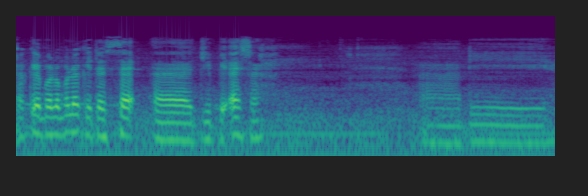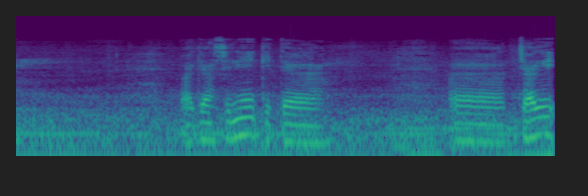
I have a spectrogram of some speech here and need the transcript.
Okey, mula-mula kita set uh, GPS. Uh, di bahagian sini kita uh, cari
